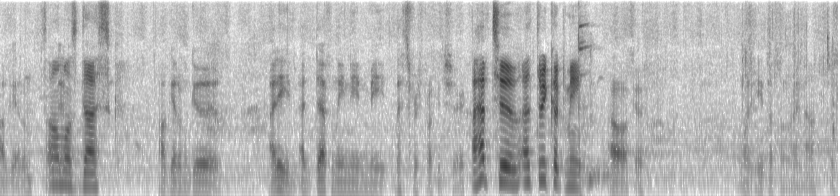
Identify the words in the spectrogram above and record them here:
I'll get them. It's almost dusk. I'll get them good. I need. I definitely need meat. That's for fucking sure. I have two. I have three cooked meat. Oh, okay. I want to eat this one right now. Just.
